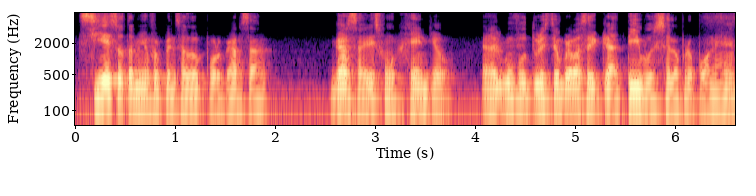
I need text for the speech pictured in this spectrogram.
Si eso también fue pensado por Garza, Garza, eres un genio. En algún futuro este hombre va a ser creativo si se lo propone, ¿eh?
